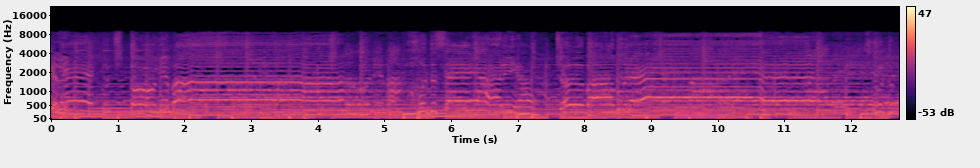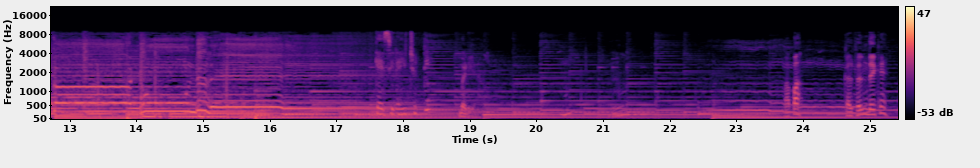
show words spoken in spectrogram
गली। कुछ तो निभा खुद से यारियाँ चल बाबरे। खुद को ढूंढ ले। कैसी रही छुट्टी? बढ़िया। पापा कल फ़िल्म देखें?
